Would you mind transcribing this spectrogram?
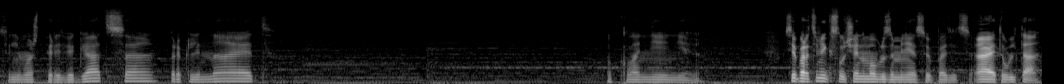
Цель не может передвигаться. Проклинает. Уклонение. Все противники случайным образом меняют свою позицию. А, это ульта.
